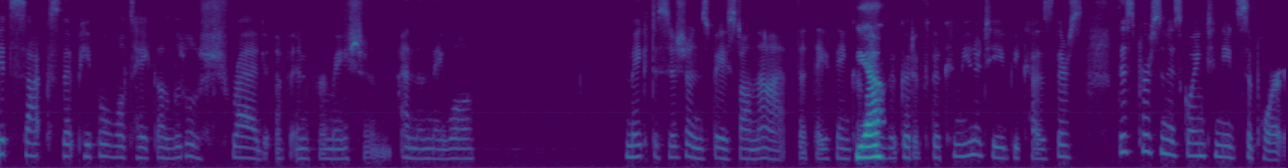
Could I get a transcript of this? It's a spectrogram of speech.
It sucks that people will take a little shred of information and then they will make decisions based on that that they think are Yeah. for the good of the community because there's this person is going to need support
